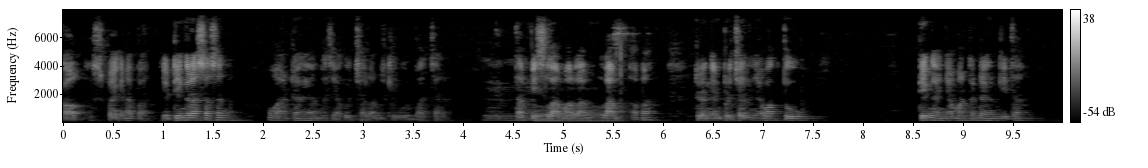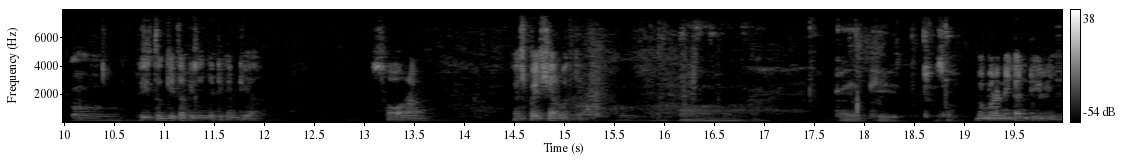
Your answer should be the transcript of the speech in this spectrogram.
Kalau supaya kenapa? Ya dia ngerasa senang oh ada yang ngasih aku jalan meskipun pacar. Hmm, tapi selama lam, Oh. lam- apa dengan berjalannya waktu dia nggak nyaman kan dengan kita? Oh. Di situ kita bisa jadikan dia seorang yang spesial buat dia. Oh kayak gitu toh memberanikan diri.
